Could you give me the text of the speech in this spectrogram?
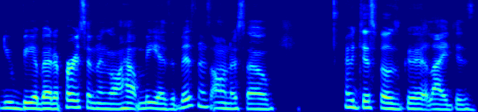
you be a better person and going to help me as a business owner. So it just feels good, like just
